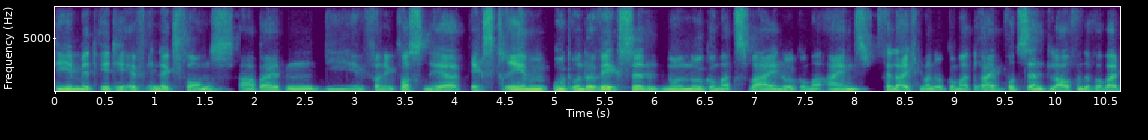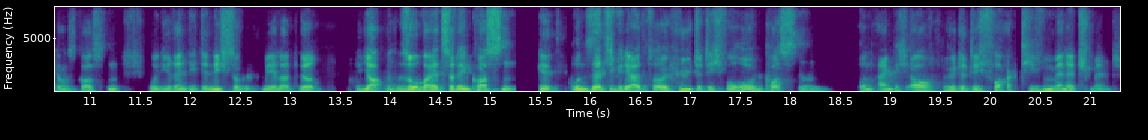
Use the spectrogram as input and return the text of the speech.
die mit ETF-Indexfonds arbeiten, die von den Kosten her extrem gut unterwegs sind. Nur 0,2, 0,1, vielleicht mal 0,3 Prozent laufende Verwaltungskosten, wo die Rendite nicht so geschmälert wird. Ja, soweit zu den Kosten. Gilt grundsätzlich wie die alte Frage, hüte dich vor hohen Kosten und eigentlich auch hüte dich vor aktivem Management.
